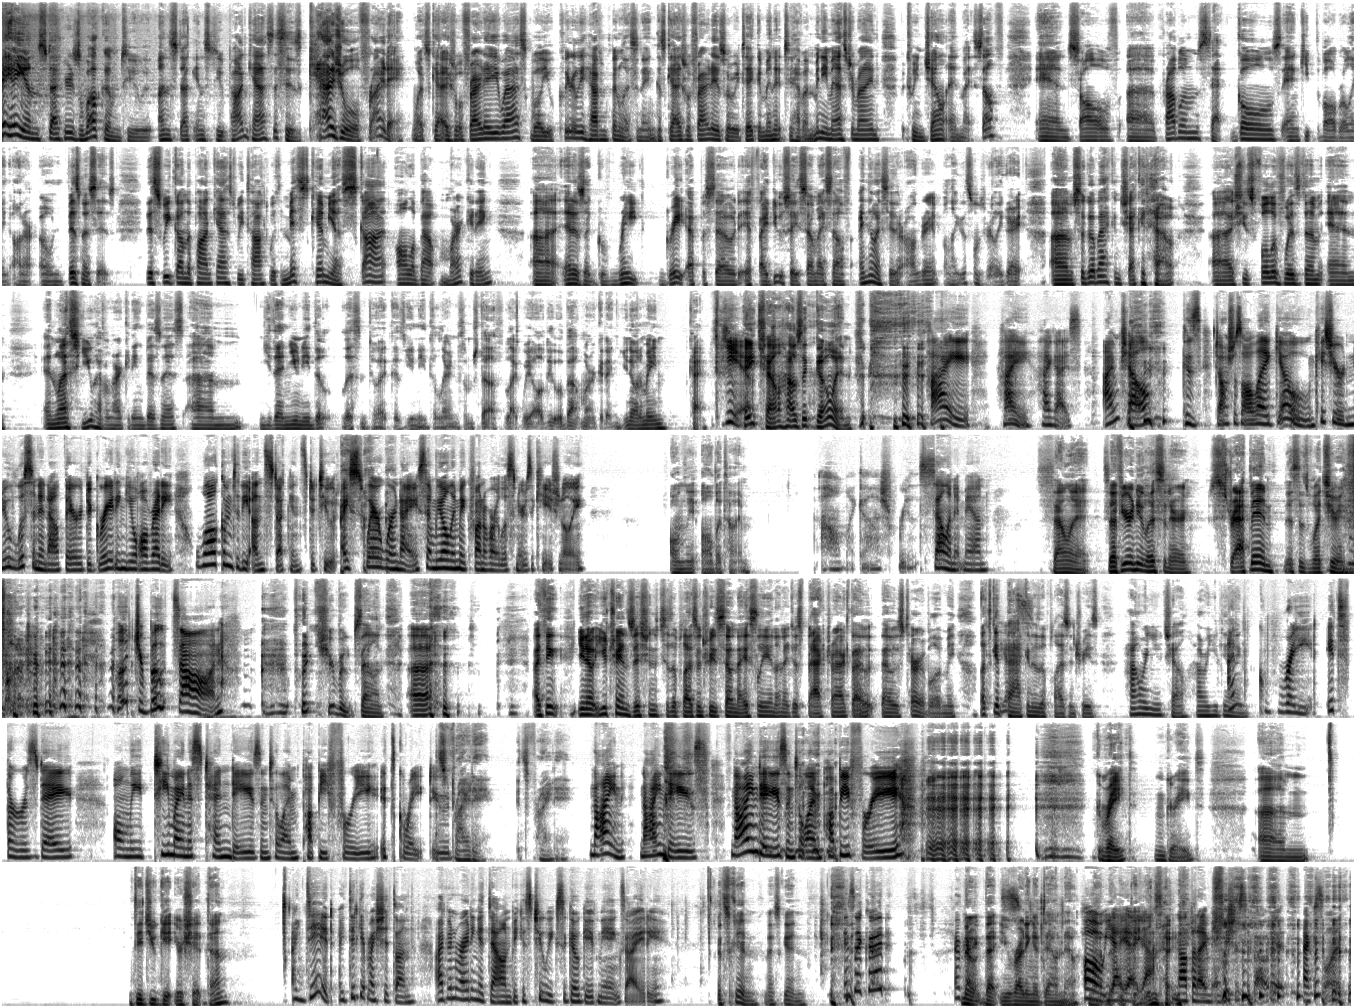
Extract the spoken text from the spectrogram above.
Hey, hey, Unstuckers. Welcome to Unstuck Institute podcast. This is Casual Friday. What's Casual Friday, you ask? Well, you clearly haven't been listening because Casual Friday is where we take a minute to have a mini mastermind between Chell and myself and solve uh, problems, set goals, and keep the ball rolling on our own businesses. This week on the podcast, we talked with Miss Kimya Scott all about marketing. Uh, it is a great great episode if i do say so myself i know i say they're all great but like this one's really great um, so go back and check it out uh, she's full of wisdom and unless you have a marketing business um, you, then you need to listen to it because you need to learn some stuff like we all do about marketing you know what i mean okay Yeah. hey chell how's it going Hi. Hi. Hi, guys. I'm Chell because Josh was all like, yo, in case you're new listening out there, degrading you already, welcome to the Unstuck Institute. I swear we're nice and we only make fun of our listeners occasionally. only all the time Oh my gosh. Really selling it, man. selling it so if you're a new listener strap in this is what you're in for Put your boots on. Put your boots on. Uh, I think you know you transitioned to the pleasantries so nicely, and then I just backtracked. That that was terrible of me. Let's get back into the pleasantries. How are you, Chell? How are you doing? I'm great. It's Thursday. Only T minus 10 days until I'm puppy free. It's great, dude. It's. Friday. It's Friday. Nine. Nine days. Nine days until I'm puppy free. great, great. Um, did you get your shit done? I did. I did get my shit done. I've been writing it down because two weeks ago gave me anxiety. It's good. That's good. Is it good? Okay. No, that you're writing it down now. Oh yeah, yeah, yeah. anxiety. Not that I'm anxious about it. Excellent.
